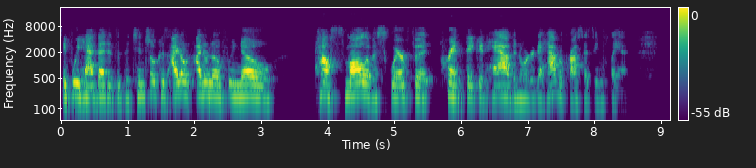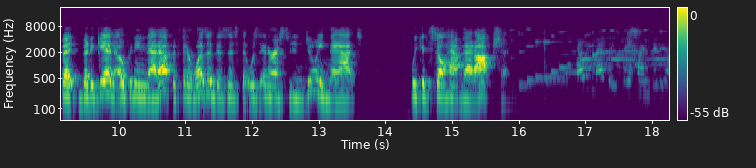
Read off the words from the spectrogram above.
If we had that as a potential, because I don't, I don't know if we know how small of a square foot print they could have in order to have a processing plant. But, but again, opening that up, if there was a business that was interested in doing that, we could still have that option. Ellie Medley, FaceTime video.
